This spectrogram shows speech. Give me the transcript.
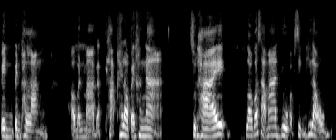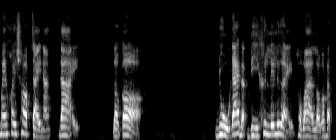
เป็นเป็นพลัง เอามันมาแบบผลักให้เราไปข้างหน้า สุดท้ายเราก็สามารถอยู่กับสิ่งที่เราไม่ค่อยชอบใจนะได้ แล้วก็อยู่ได้แบบดีขึ้นเรื่อยๆ เพราะว่าเราก็แบบ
